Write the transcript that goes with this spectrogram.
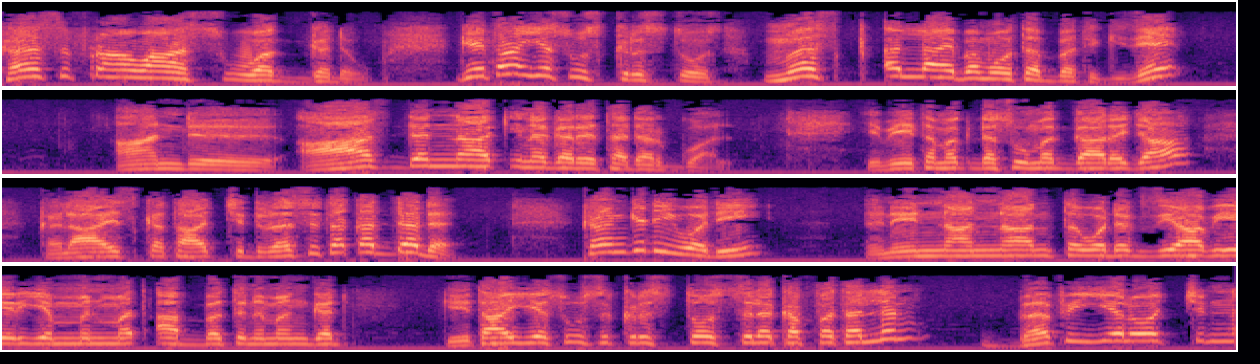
ከስፍራው አስወገደው። ጌታ ኢየሱስ ክርስቶስ መስቀል ላይ በሞተበት ጊዜ አንድ አስደናቂ ነገር ተደርጓል። የቤተ መቅደሱ መጋረጃ ከላይ እስከ ታች ድረስ ተቀደደ። ከእንግዲህ ወዲህ እኔና እናንተ ወደ እግዚአብሔር የምንመጣበትን መንገድ ጌታ ኢየሱስ ክርስቶስ ስለ ከፈተልን በፍየሎችና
